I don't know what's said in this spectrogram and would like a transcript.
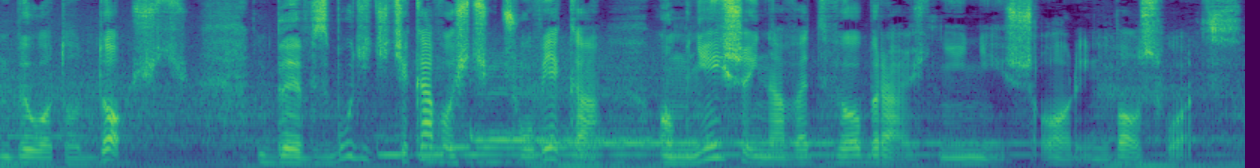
Było to dość, by wzbudzić ciekawość człowieka o mniejszej nawet wyobraźni niż Orin Bosworth.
